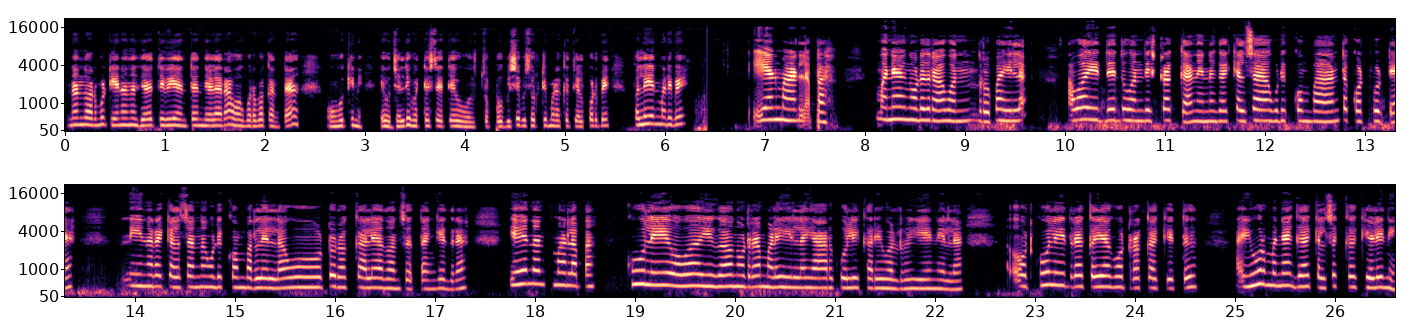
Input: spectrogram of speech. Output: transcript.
ಇನ್ನೊಂದು ವಾರ ಬಿಟ್ಟು ಏನನ್ನ ಹೇಳ್ತೀವಿ ಅಂತಂದು ಹೇಳ್ಯಾರ. ಅವಾಗ ಬರ್ಬೇಕಂತ ಹೋಗ್ತೀನಿ ಇವ್ ಜಲ್ದಿ ಬಟ್ಟೆ ಸೈತೆ ಸ್ವಲ್ಪ ಬಿಸಿ ಬಿಸಿ ರೊಟ್ಟಿ ಮಾಡಕ್ಕೆ ತಿಳ್ಕೊಡ್ಬೇ ಪಲ್ಯ ಏನು ಮಾಡಿಬೇ? ಏನು ಮಾಡ್ಲಪ್ಪ? ಮನ್ಯಾಗ ನೋಡಿದ್ರೆ ಒಂದು ರೂಪಾಯಿ ಇಲ್ಲ. ಅವ ಇದ್ದಿದ್ದು ಒಂದಿಷ್ಟು ರೊಕ್ಕ ನಿನಗ ಕೆಲಸ ಹುಡುಕೊಂಬ ಅಂತ ಕೊಟ್ಬಿಟ್ಟೆ. ನೀನಾರ ಕೆಲಸನ ಹುಡುಕೊಂಬರ್ಲಿಲ್ಲ ಊಟ ರೊಕ್ಕ ಖಾಲಿ ಅದು ಅನ್ಸತ್ತೆ ಹಂಗಿದ್ರೆ. ಏನಂತ ಮಾಡ್ಲಪ್ಪ? ಕೂಲಿ ಅವ್ವ ಈಗ ನೋಡ್ರ ಮಳೆ ಇಲ್ಲ, ಯಾರು ಕೂಲಿ ಕರಿವಲ್ರು ಏನಿಲ್ಲ. ಒಟ್ಟು ಕೂಲಿ ಇದ್ರೆ ಕೈಯಾಗ ಒಟ್ಟು ರೊಕ್ಕ ಹಾಕಿತ್ತು. ಇವ್ರ ಮನ್ಯಾಗ ಕೆಲ್ಸಕ್ಕೆ ಕೇಳೀನಿ.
